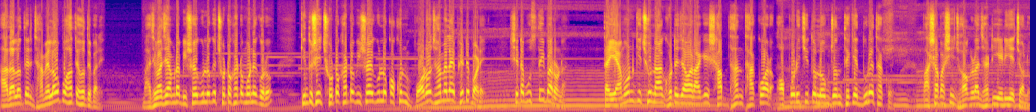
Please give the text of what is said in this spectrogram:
আদালতের ঝামেলাও পোহাতে হতে পারে। মাঝে মাঝে আমরা বিষয়গুলোকে ছোটখাটো মনে করো, কিন্তু সেই ছোটখাটো বিষয়গুলো কখন বড় ঝামেলায় ফেটে পড়ে, সেটা বুঝতেই পারো না। তাই এমন কিছু না ঘটে যাওয়ার আগে সাবধান থাকো আর অপরিচিত লোকজন থেকে দূরে থাকো। পাশাপাশি ঝগড়াঝাটি এড়িয়ে চলো।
